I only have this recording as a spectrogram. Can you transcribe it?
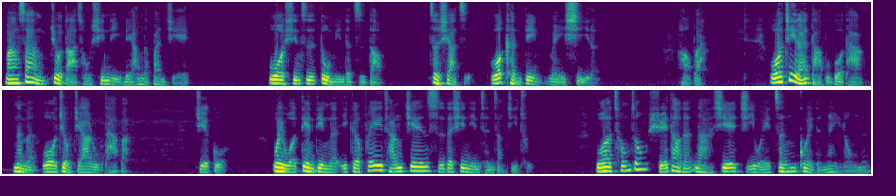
马上就打从心里凉了半截。我心知肚明的知道，这下子我肯定没戏了。好吧，我既然打不过他，那么我就加入他吧。结果为我奠定了一个非常坚实的心灵成长基础。我从中学到了哪些极为珍贵的内容呢？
